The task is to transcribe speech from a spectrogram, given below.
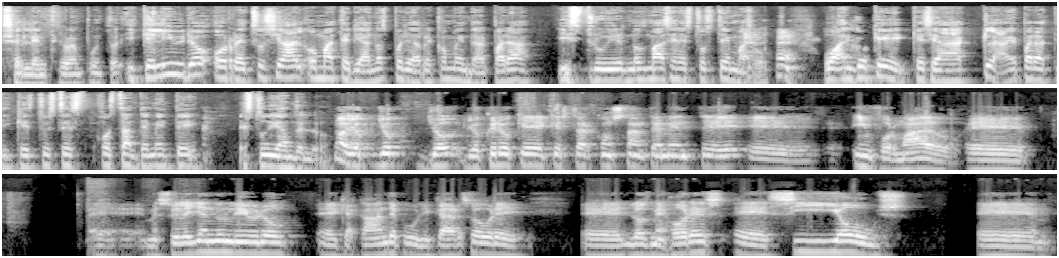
Excelente, buen punto. ¿Y qué libro o red social o material nos podría recomendar para instruirnos más en estos temas? O, algo que, sea clave para ti, que tú estés constantemente estudiándolo. No, yo, yo, yo, yo creo que hay que estar constantemente eh, informado. Eh, eh, me estoy leyendo un libro que acaban de publicar sobre los mejores CEOs que,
